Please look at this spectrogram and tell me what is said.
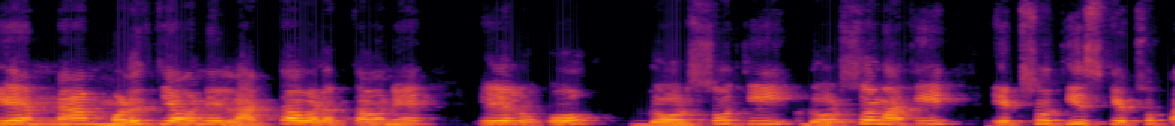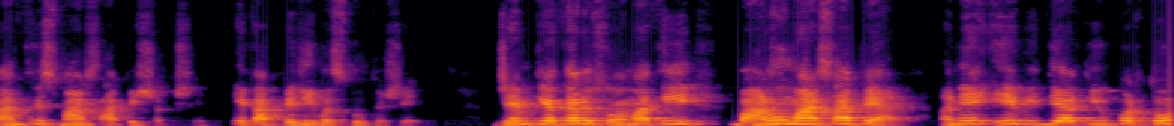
કે એમના મળતિયાઓને, લાગતા વળગતાઓને એ લોકો દોઢસોથી, દોઢસોમાંથી એકસો ત્રીસ કે એકસો પાંત્રીસ માર્ક્સ આપી શકશે. એક આ પહેલી વસ્તુ થશે. જેમ કે અત્યારે સોમાંથી બાણું માર્ક્સ આપ્યા અને એ વિદ્યાર્થી ઉપર તો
